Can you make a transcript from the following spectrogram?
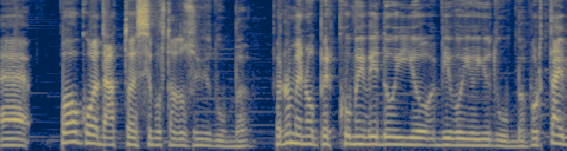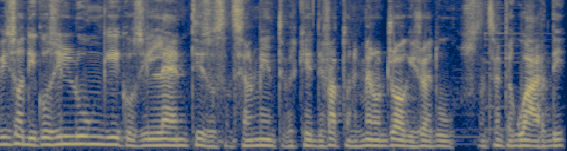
eh, poco adatto a essere portato su YouTube perlomeno per come vedo io vivo io YouTube. Portare episodi così lunghi, così lenti sostanzialmente, perché di fatto nemmeno giochi, cioè tu sostanzialmente guardi,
